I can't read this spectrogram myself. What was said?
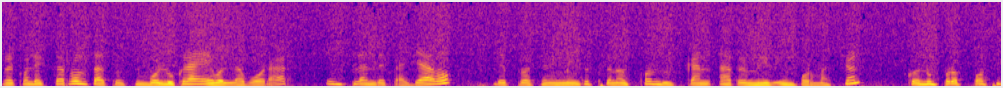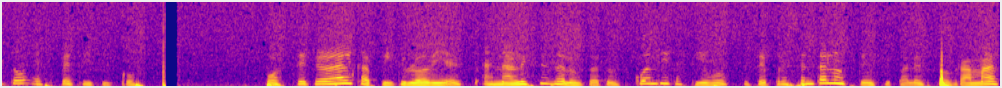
recolectar los datos involucra elaborar un plan detallado de procedimientos que nos conduzcan a reunir información con un propósito específico. Posterior al capítulo 10, análisis de los datos cuantitativos, se presentan los principales programas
